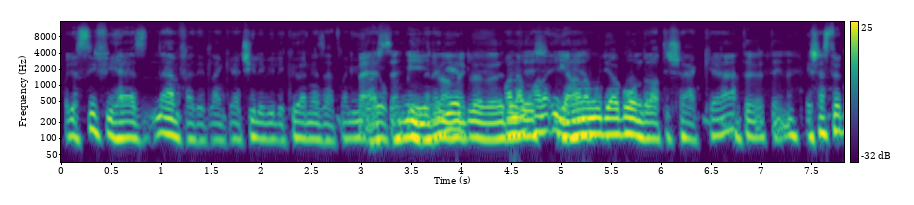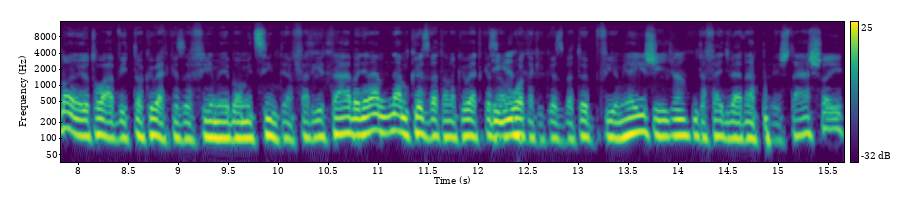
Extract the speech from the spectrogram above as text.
hogy a szifihez nem feltétlen kell csili környezet, meg űrhajók, minden egyéb, meg hanem, hanem, igen, igen, hanem ugye a gondolatiság kell. A történet. És ezt ő nagyon jó tovább vitte a következő filmében, amit szintén felírtál, vagy nem, nem közvetlen a következő, Igen. volt neki közben több filmje is, Így van. mint a Fegyverneppel és társai.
